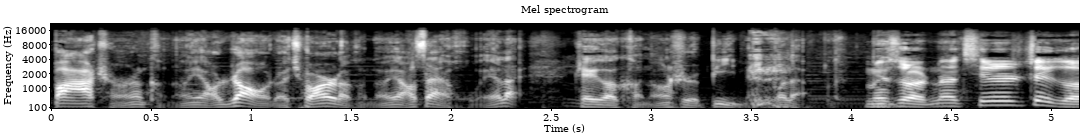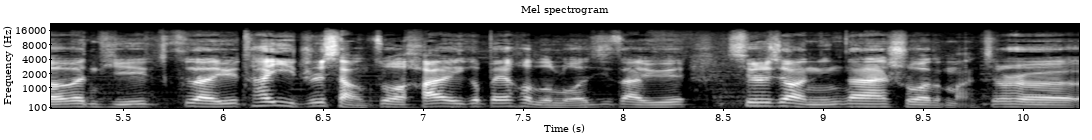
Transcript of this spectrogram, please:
八成可能要绕着圈的，可能要再回来，这个可能是避免不了。没错，那其实这个问题在于他一直想做，还有一个背后的逻辑在于，其实就像您刚才说的嘛，就是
